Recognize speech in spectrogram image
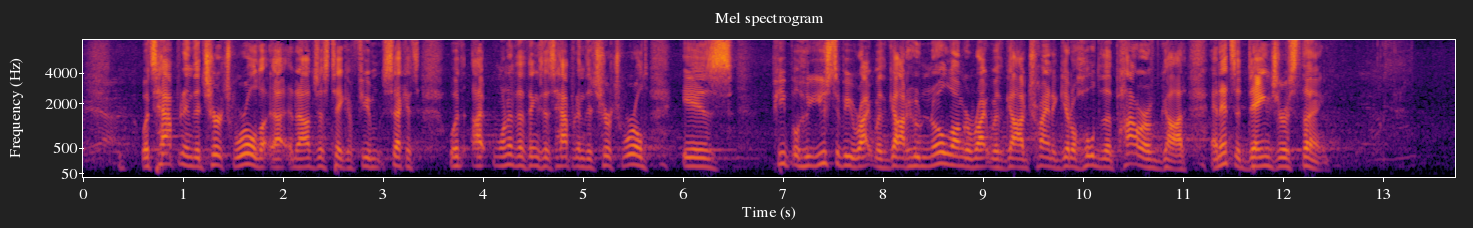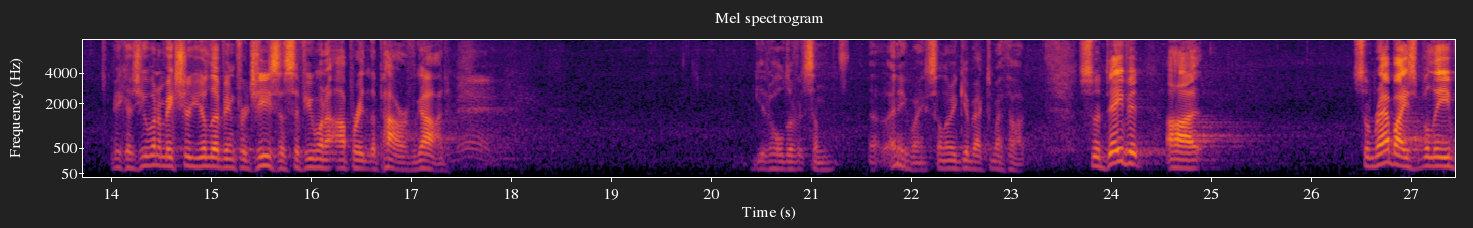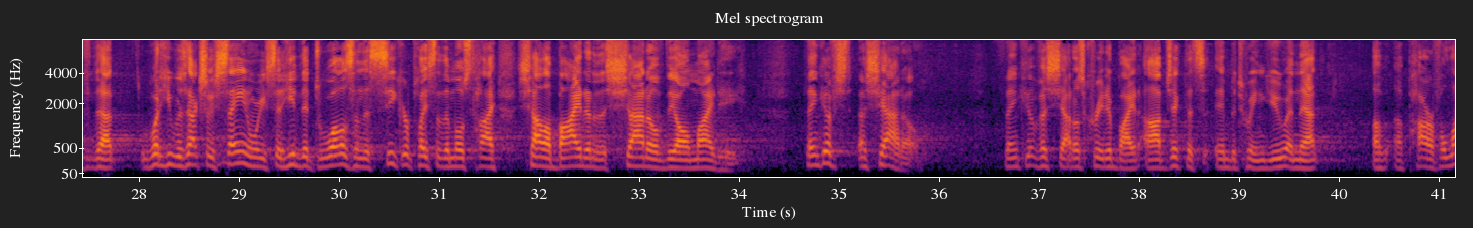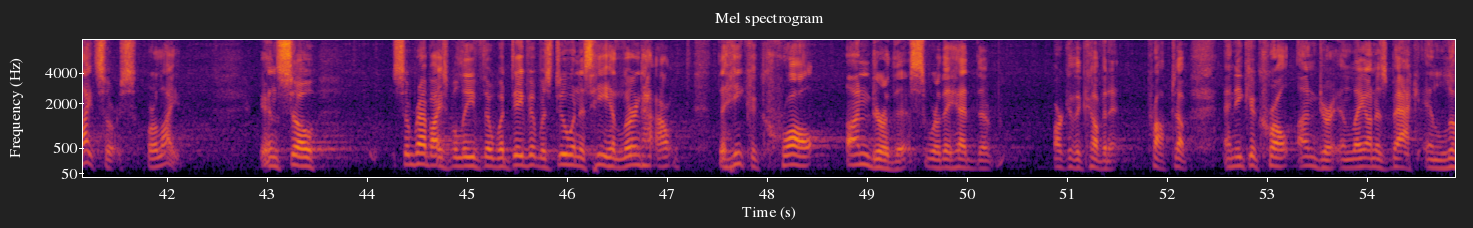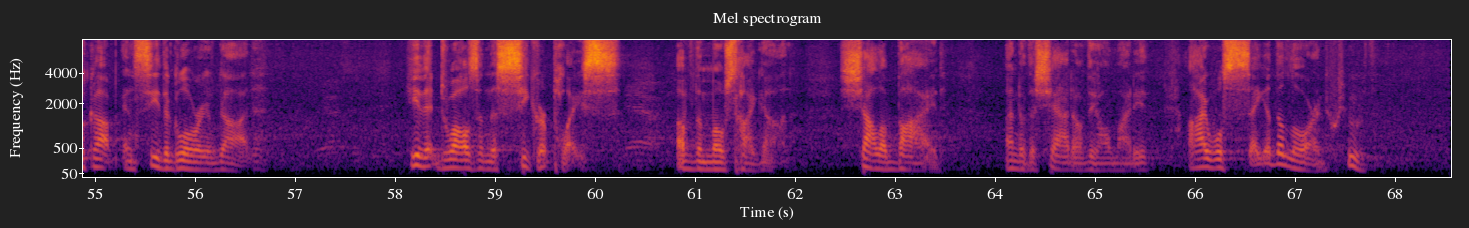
What's happening in the church world, uh, and I'll just take a few seconds. What I, one of the things that's happening in the church world is people who used to be right with God, who are no longer right with God, trying to get a hold of the power of God. And it's a dangerous thing. Because you want to make sure you're living for Jesus if you want to operate in the power of God. Get hold of it some. Uh, anyway, so let me get back to my thought. So, David, uh, some rabbis believe that what he was actually saying, where he said, He that dwells in the secret place of the Most High shall abide under the shadow of the Almighty. Think of a shadow. Think of a shadow as created by an object that's in between you and that a, a powerful light source or light. And so some rabbis believe that what David was doing is he had learned how that he could crawl under this, where they had the Ark of the Covenant propped up, and he could crawl under it and lay on his back and look up and see the glory of God. He that dwells in the secret place of the Most High God shall abide under the shadow of the Almighty. I will say of the Lord. Whew,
